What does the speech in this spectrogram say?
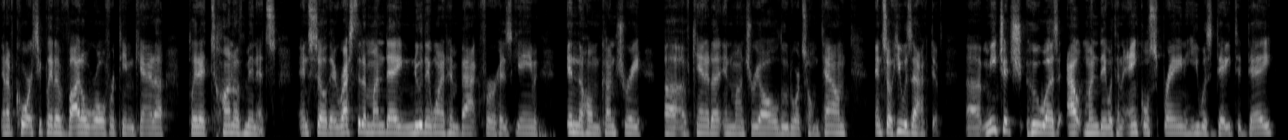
And of course, he played a vital role for Team Canada, played a ton of minutes. And so they rested him Monday, knew they wanted him back for his game in the home country uh, of Canada in Montreal, Lu Dort's hometown. And so he was active. Uh, Micic, who was out Monday with an ankle sprain, he was day to day.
